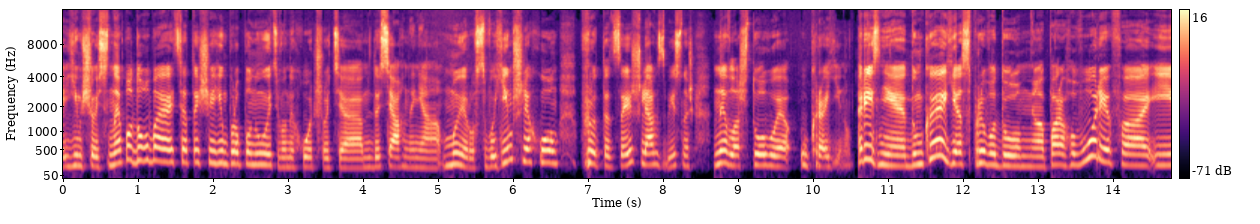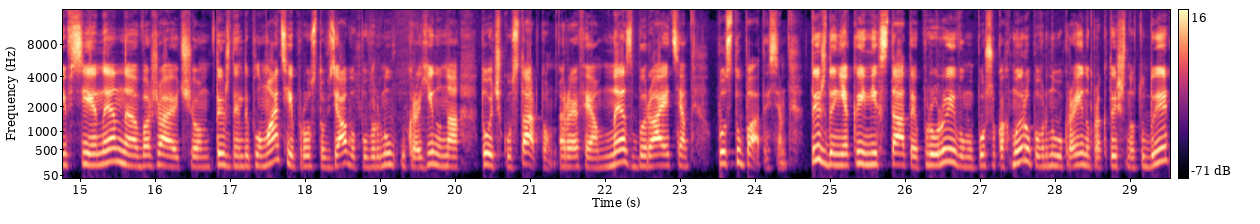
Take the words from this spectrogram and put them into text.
їм щось не подобається, те, що їм пропонують. Вони хочуть досягнення миру своїм шляхом. Проте цей шлях, звісно ж, не влаштовує Україну. Різні думки є з приводу е, переговорів, е, і в CNN вважають, що тиждень дипломатії просто взяв і повернув Україну на точку старту. Рефія не збирається. Поступатися тиждень, який міг стати проривом у пошуках миру, повернув Україну практично туди,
